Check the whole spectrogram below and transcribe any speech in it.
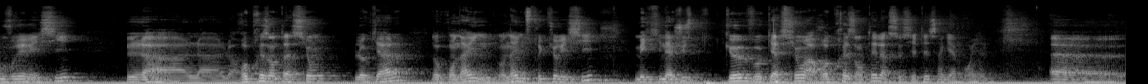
ouvrir ici la, représentation locale. Donc on a, une, on a une structure ici, mais qui n'a juste que vocation à représenter la société singapourienne. Euh,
